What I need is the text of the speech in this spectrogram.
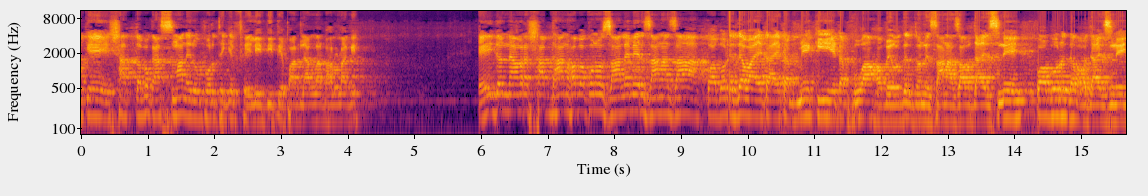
ওকে সাত তবক আসমানের উপর থেকে ফেলে দিতে পারলে আল্লাহ ভালো লাগে। এই জন্য আমরা সাবধান হব, কোন জালেমের জানাজা কবরে দেওয়া, এটা এটা মেকি এটা ভুয়া হবে, ওদের জন্য জানাজাও জায়জ নেই, কবরে দেওয়া জায়জ নেই।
